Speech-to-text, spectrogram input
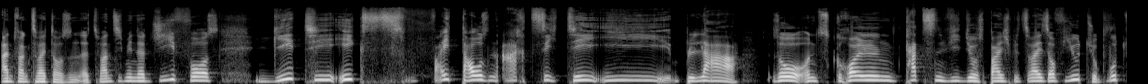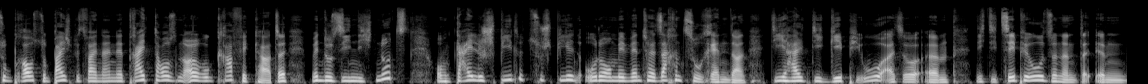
Anfang 2020 mit einer GeForce GTX 2080 Ti, bla. So, und scrollen Katzenvideos beispielsweise auf YouTube. Wozu brauchst du beispielsweise eine 3000 Euro Grafikkarte, wenn du sie nicht nutzt, um geile Spiele zu spielen oder um eventuell Sachen zu rendern, die halt die GPU, also ähm, nicht die CPU, sondern ähm,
